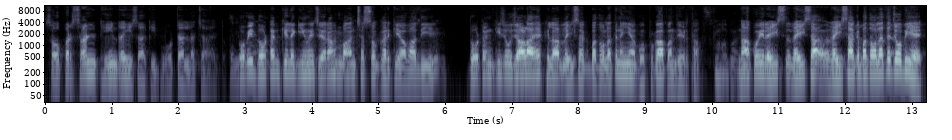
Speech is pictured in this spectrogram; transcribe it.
सौ परसेंट हीन रही सा की वोट अल्लाह चाहे तो। तो भी दो टंकी लगी हुई चेहरा में पाँच छह सौ घर की आबादी। है दो टंकी जो उजाड़ा है फ़िलहाल रईसा की बदौलत नहीं है घुपका अंधेर था। ना कोई रईस रईसा रईसा के बदौलत है जो भी है।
